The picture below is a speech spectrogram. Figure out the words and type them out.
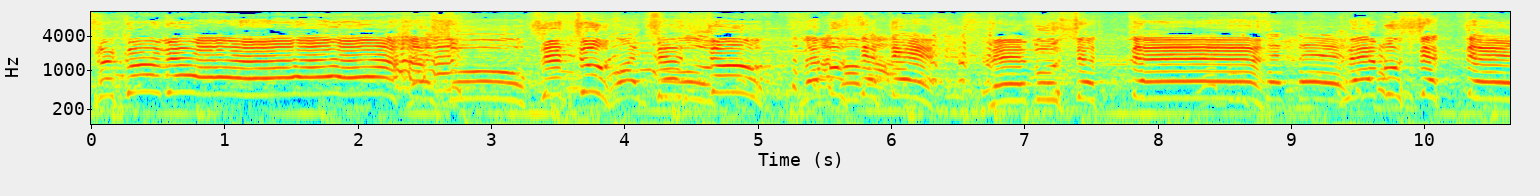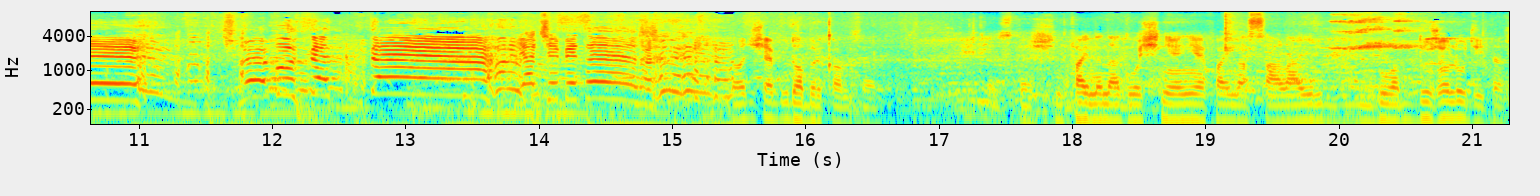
Cracóvia! Jesus! Jesus! Jesus! Levo CT! Ciebie też! No dzisiaj był dobry koncert. To jest też fajne nagłośnienie, fajna sala i było dużo ludzi też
